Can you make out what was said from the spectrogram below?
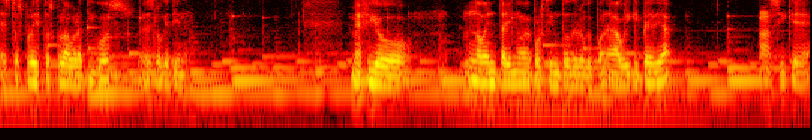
estos proyectos colaborativos es lo que tienen. Me fío 99% de lo que pone la Wikipedia, así que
